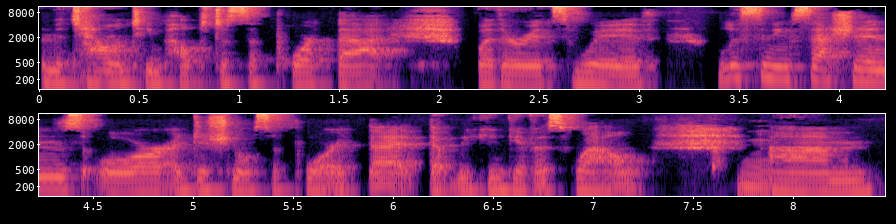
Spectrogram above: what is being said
And the talent team helps to support that, whether it's with listening sessions or additional support that, that we can give as well. Mm. Um,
